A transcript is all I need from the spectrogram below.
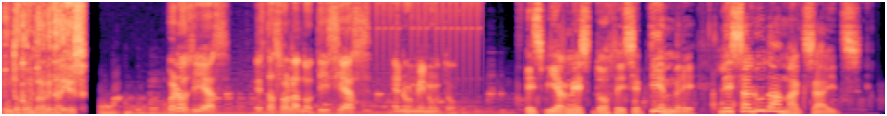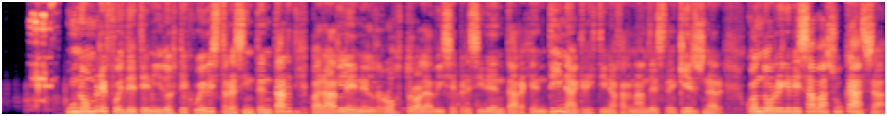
boostmobile.com para detalles. Buenos días, estas son las noticias en un minuto. Es viernes 2 de septiembre. Les saluda Max Sides. Un hombre fue detenido este jueves tras intentar dispararle en el rostro a la vicepresidenta argentina Cristina Fernández de Kirchner cuando regresaba a su casa.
